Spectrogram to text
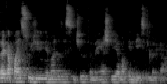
Então é capaz de surgirem demandas nesse sentido também, acho que é uma tendência de mercado.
